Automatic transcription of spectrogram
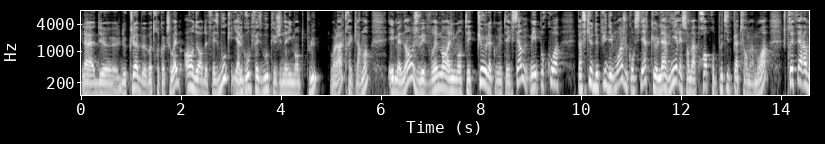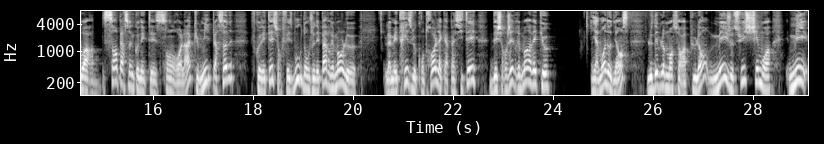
la, du club Votre Coach Web en dehors de Facebook. Il y a le groupe Facebook que je n'alimente plus, voilà, très clairement. Et maintenant, je vais vraiment alimenter que la communauté externe. Mais pourquoi? Parce que depuis des mois, je considère que l'avenir est sur ma propre petite plateforme à moi. Je préfère avoir 100 personnes connectées sans endroit-là que 1000 personnes connectées sur Facebook dont je n'ai pas vraiment le la maîtrise, le contrôle, la capacité d'échanger vraiment avec eux il y a moins d'audience, le développement sera plus lent, mais je suis chez moi. Mais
